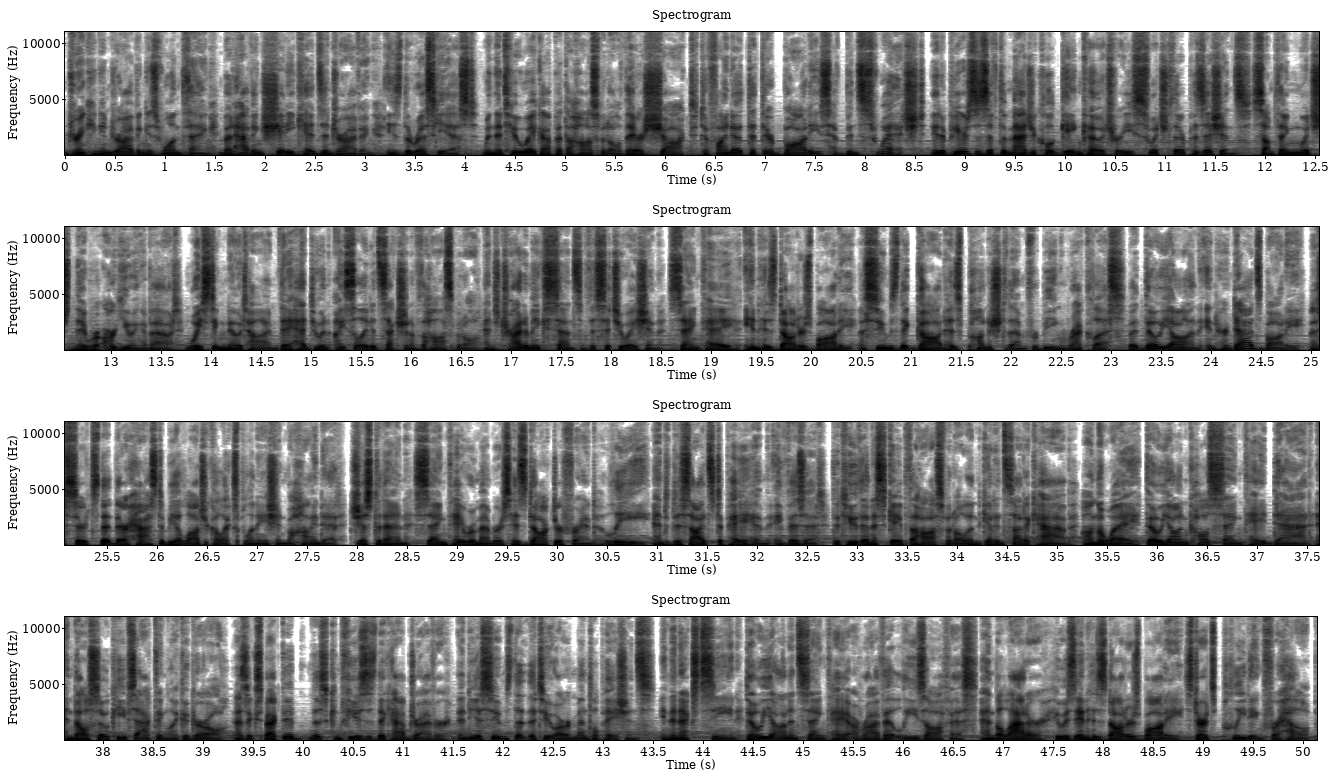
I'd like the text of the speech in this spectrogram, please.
Drinking and driving is one thing, but having shitty kids and driving is the riskiest when the two wake up at the hospital, they are shocked to find out that their bodies have been switched. It appears as if the magical ginkgo tree switched their positions, something which they were arguing about. Wasting no time, they head to an isolated section of the hospital and try to make sense of the situation. Sang-tae, in his daughter's body, assumes that God has punished them for being reckless, but Do-yeon, in her dad's body, asserts that there has to be a logical explanation behind it. Just then, Sang-tae remembers his doctor friend, Lee, and decides to pay him a visit. The two then escape the hospital and get inside a cab. On the way, Do-yeon calls Sang-tae dad and also keeps acting like a girl. As expected, this confuses the cab driver, and he assumes that the two are mental patients. In the next scene, Do-yeon and Sang-tae arrive at Lee's office, and the latter, who is in his daughter's body, starts pleading for help.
